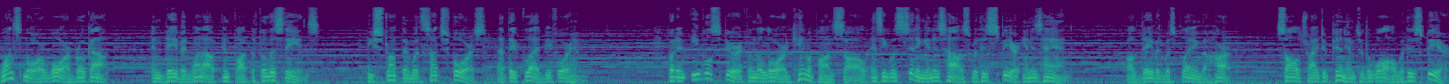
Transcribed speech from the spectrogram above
Once more war broke out, and David went out and fought the Philistines. He struck them with such force that they fled before him. But an evil spirit from the Lord came upon Saul as he was sitting in his house with his spear in his hand. While David was playing the harp, Saul tried to pin him to the wall with his spear,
